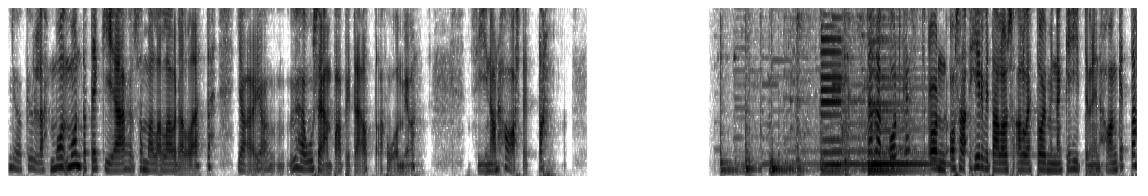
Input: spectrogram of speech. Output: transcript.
Joo, kyllä. monta tekijää samalla laudalla, että, ja, ja yhä useampaa pitää ottaa huomioon. Siinä on haastetta. Tämä podcast on osa hirvitalousaluetoiminnan kehittäminen hanketta,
